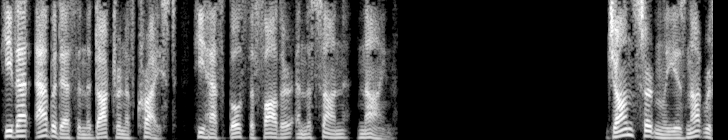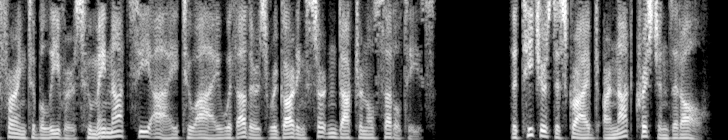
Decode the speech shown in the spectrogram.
He that abideth in the doctrine of Christ, he hath both the Father and the Son. 9. John certainly is not referring to believers who may not see eye to eye with others regarding certain doctrinal subtleties. The teachers described are not Christians at all.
